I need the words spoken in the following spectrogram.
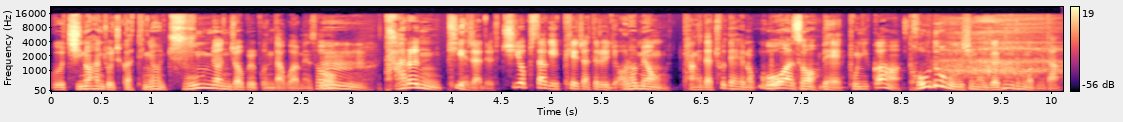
그 진화한 조직 같은 경우는 줌 면접을 본다고 하면서 음. 다른 피해자들, 취업 사기 피해자들을 여러 명 방에다 초대해 놓고 모아서 네, 보니까 더더욱 의심하기가 힘든 겁니다.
